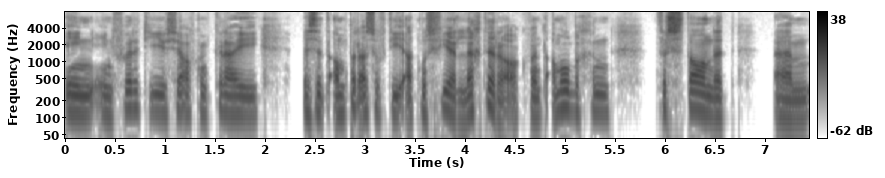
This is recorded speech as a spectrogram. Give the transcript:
en en voordat jy jouself kan kry is dit amper asof die atmosfeer ligter raak want almal begin verstaan dat ehm um,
